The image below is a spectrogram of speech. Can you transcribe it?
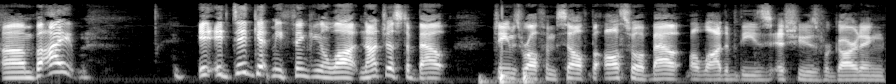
Um, but I, it, it did get me thinking a lot, not just about James Rolfe himself, but also about a lot of these issues regarding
